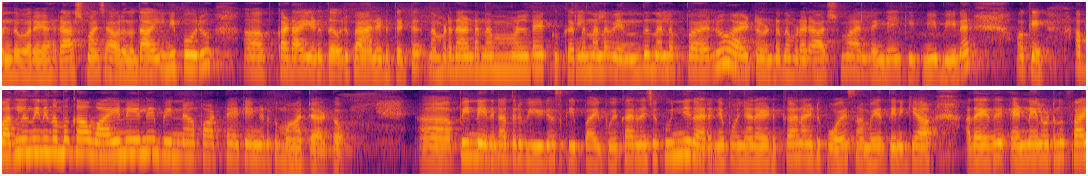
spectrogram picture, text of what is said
എന്താ പറയുക രാഷ്മ ചാവലെന്ന് ദാ ഇനിയിപ്പോൾ ഒരു കടായി എടുത്ത് ഒരു പാൻ എടുത്തിട്ട് നമ്മുടെ ദാണ്ട നമ്മളുടെ കുക്കറിൽ നല്ല വെന്ത് നല്ല പരുവായിട്ടുണ്ട് നമ്മുടെ രാഷ്മ അല്ലെങ്കിൽ കിഡ്നി ബീന്. ഓക്കെ. അപ്പോൾ അതിൽ നിന്ന് ഇനി നമുക്ക് ആ വയനയിലെയും പിന്നെ പട്ടയൊക്കെ ഇങ്ങെടുത്ത് മാറ്റാം കേട്ടോ. പിന്നെ ഇതിനകത്തൊരു വീഡിയോ സ്കിപ്പായി പോയി. കാരണം വെച്ചാൽ കുഞ്ഞ് കരഞ്ഞപ്പോൾ ഞാൻ എടുക്കാനായിട്ട് പോയ സമയത്ത് എനിക്ക് ആ അതായത് എണ്ണയിലോട്ടൊന്ന് ഫ്രൈ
